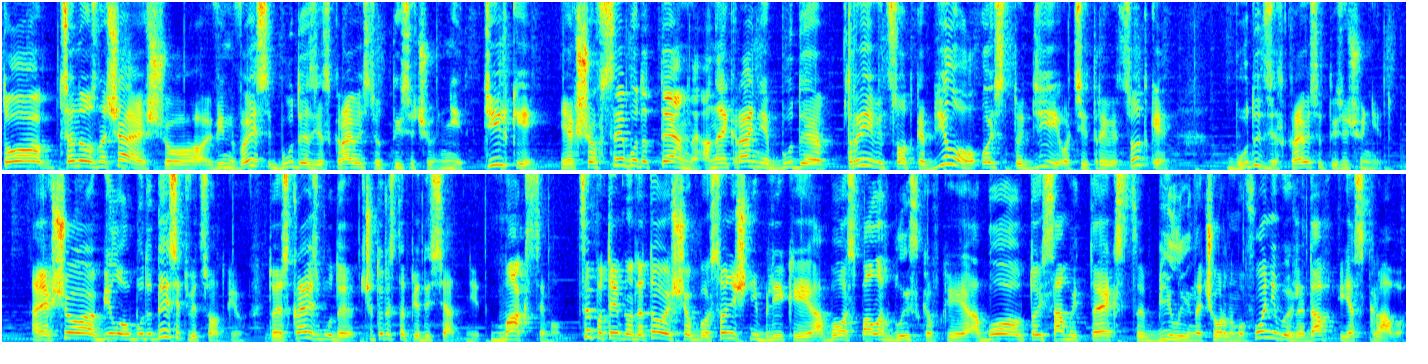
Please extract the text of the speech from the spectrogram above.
то це не означає, що він весь буде з яскравістю 1000 ніт. Тільки якщо все буде темне, а на екрані буде 3% білого, ось тоді оці 3% будуть з яскравістю 1000 ніт. А якщо білого буде 10%, то яскравість буде 450 ніт максимум. Це потрібно для того, щоб сонячні бліки, або спалах блискавки, або той самий текст білий на чорному фоні виглядав яскраво.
